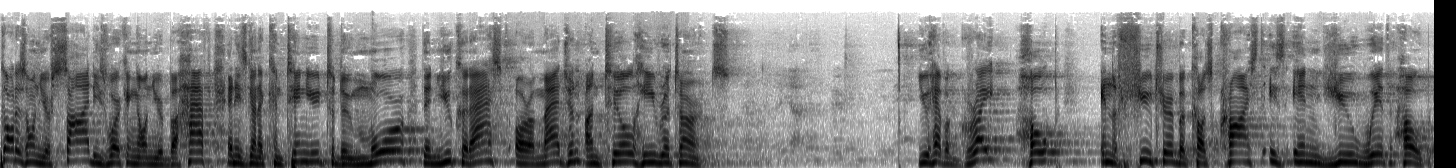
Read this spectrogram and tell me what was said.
God is on your side, He's working on your behalf, and He's going to continue to do more than you could ask or imagine until He returns. You have a great hope in the future because Christ is in you with hope.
